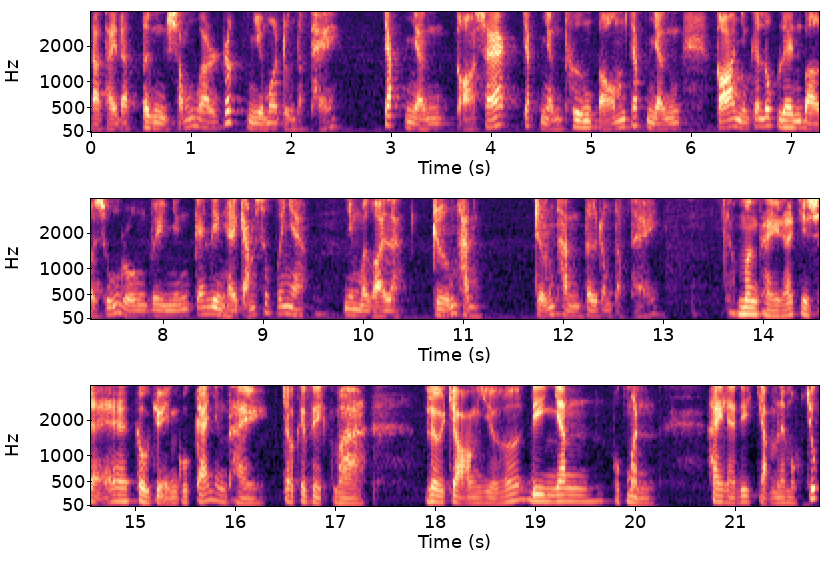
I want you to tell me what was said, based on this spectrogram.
là thầy đã từng sống qua rất nhiều môi trường tập thể chấp nhận cọ sát chấp nhận thương tổn chấp nhận có những cái lúc lên bờ xuống ruộng vì những cái liên hệ cảm xúc với nhau nhưng mà gọi là trưởng thành trưởng thành từ trong tập thể Cảm ơn thầy đã chia sẻ câu chuyện của cá nhân thầy cho cái việc mà lựa chọn giữa đi nhanh một mình hay là đi chậm lại một chút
